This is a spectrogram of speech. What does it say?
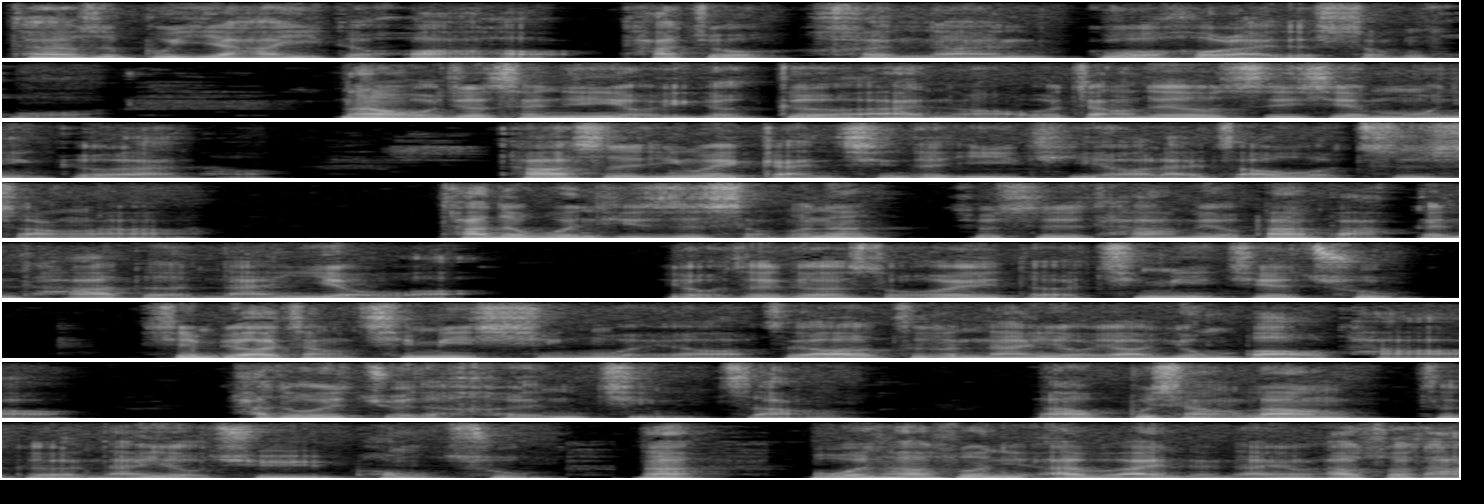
他要是不压抑的话，哈，他就很难过后来的生活。那我就曾经有一个个案啊，我讲的都是一些模拟个案哈。他是因为感情的议题啊来找我咨商啊。他的问题是什么呢？就是他没有办法跟他的男友啊有这个所谓的亲密接触。先不要讲亲密行为啊，只要这个男友要拥抱她哦，她都会觉得很紧张，然后不想让这个男友去碰触。那我问她说：“你爱不爱你的男友？”她说：“她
